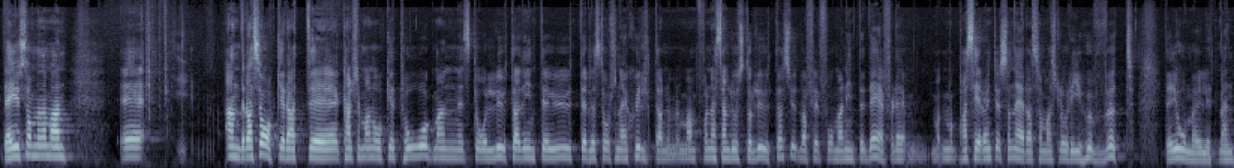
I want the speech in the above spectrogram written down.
Det är ju som när man eh, andra saker, att eh, kanske man åker tåg, man står lutade inte ut eller står sådana här skyltar. Man får nästan lust att luta sig ut. Varför får man inte det? För det, man passerar inte så nära som man slår i huvudet. Det är omöjligt. Men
